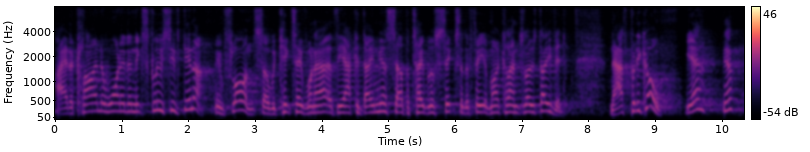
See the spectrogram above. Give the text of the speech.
I had a client who wanted an exclusive dinner in Florence, so we kicked everyone out of the academia, set up a table of six at the feet of Michelangelo's David. Now, that's pretty cool. Yeah? Yeah?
